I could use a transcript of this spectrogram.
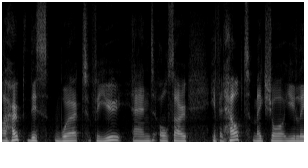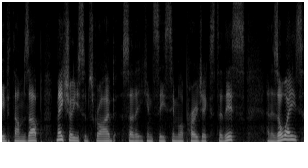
I hope this worked for you and also if it helped, make sure you leave thumbs up. Make sure you subscribe so that you can see similar projects to this. And as always,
